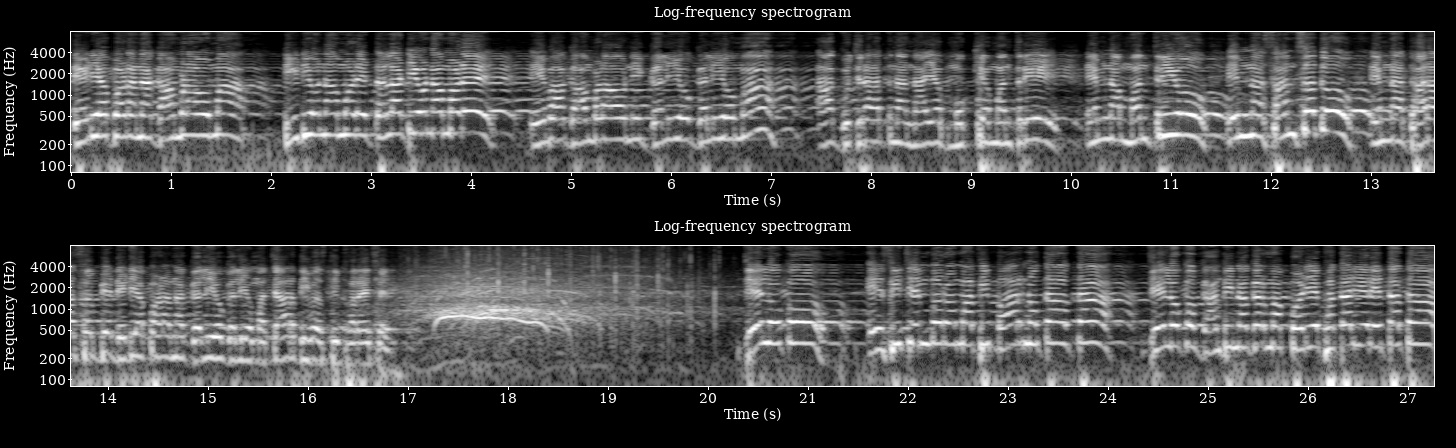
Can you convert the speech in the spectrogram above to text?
ડેડિયાપાડાના ગામડાઓમાં ટીડીઓ ના મળે, તલાટીઓ ના મળે, એવા ગામડાઓની ગલીઓ ગલીઓમાં આ ગુજરાતના નાયબ મુખ્યમંત્રી, એમના મંત્રીઓ, એમના સાંસદો, એમના ધારાસભ્ય ડેડિયાપાડાના ગલીઓ ગલીઓમાં ચાર દિવસથી ફરે છે. જે લોકો એસી ચેમ્બરોમાંથી બહાર નહોતા આવતા જે લોકો ગાંધીનગરમાં પડીએ ફતારીએ રહેતા હતા,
